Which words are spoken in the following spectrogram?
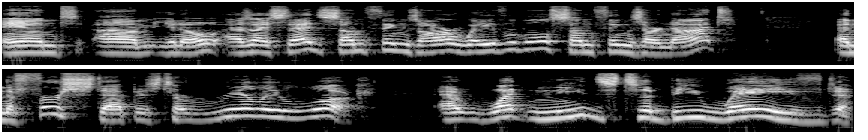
And, um, you know, as I said, some things are waivable, some things are not. And the first step is to really look at what needs to be waived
